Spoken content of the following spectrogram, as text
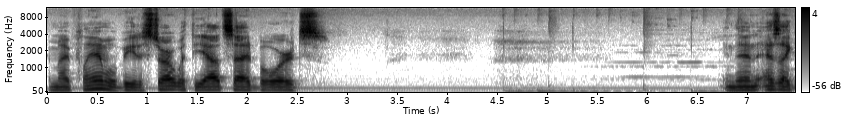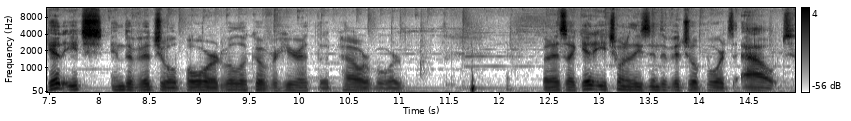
And my plan will be to start with the outside boards. And then as I get each individual board, we'll look over here at the power board. But as I get each one of these individual boards out,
